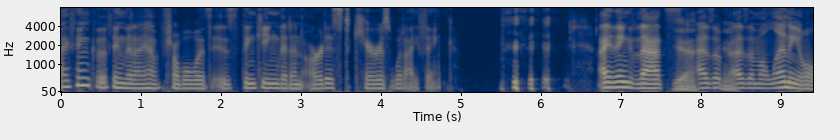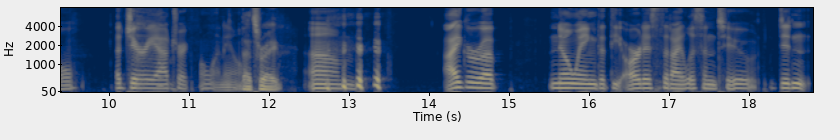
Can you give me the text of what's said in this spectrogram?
I think the thing that I have trouble with is thinking that an artist cares what I think. I think that's Yeah, as a yeah. as a millennial, a geriatric millennial. That's right. Um, I grew up knowing that the artists that I listened to didn't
